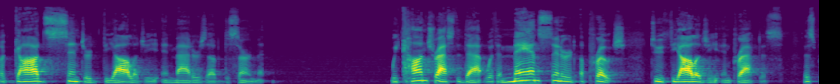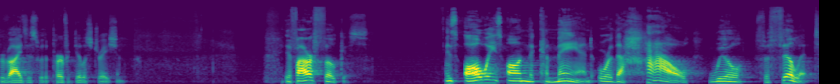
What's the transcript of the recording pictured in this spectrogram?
a God centered theology in matters of discernment. We contrasted that with a man centered approach to theology and practice. This provides us with a perfect illustration. If our focus is always on the command or the how will fulfill it,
